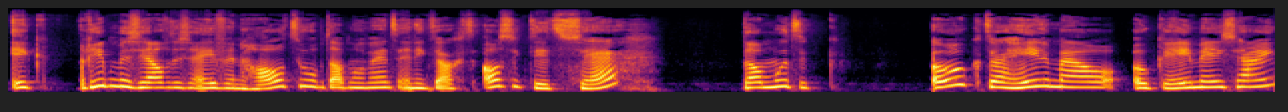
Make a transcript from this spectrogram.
ik riep mezelf dus even een halt toe op dat moment. En ik dacht, als ik dit zeg, dan moet ik ook er helemaal oké mee zijn.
